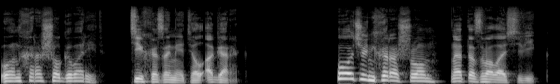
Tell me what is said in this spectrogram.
«Он хорошо говорит», — тихо заметил Агарок. «Очень хорошо», — отозвалась Вик.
